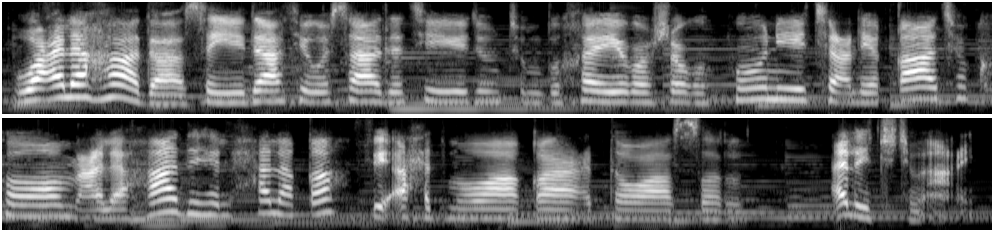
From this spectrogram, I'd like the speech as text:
وعلى هذا سيداتي وسادتي دمتم بخير وشاركوني تعليقاتكم على هذه الحلقة في أحد مواقع التواصل الاجتماعي.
